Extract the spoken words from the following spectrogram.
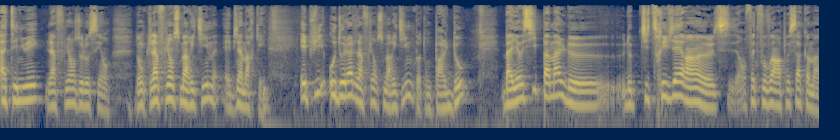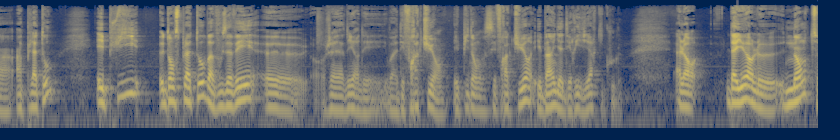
atténuer l'influence de l'océan. Donc, l'influence maritime est bien marquée. Et puis, au-delà de l'influence maritime, quand on parle d'eau, bah il y a aussi pas mal de, de petites rivières. Hein. En fait, faut voir un peu ça comme un, un plateau. Et puis, dans ce plateau, bah, vous avez, euh, j'allais dire des, voilà, des fractures. Et puis dans ces fractures, eh ben, il y a des rivières qui coulent. Alors, d'ailleurs, le Nantes,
